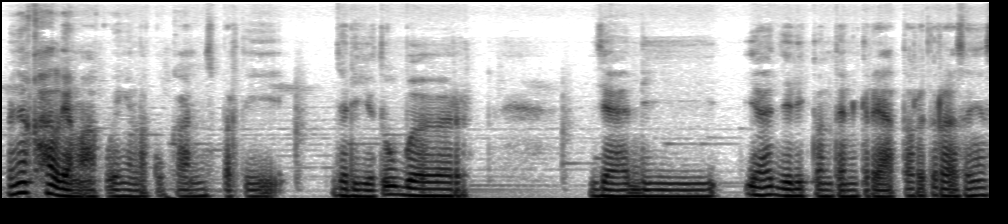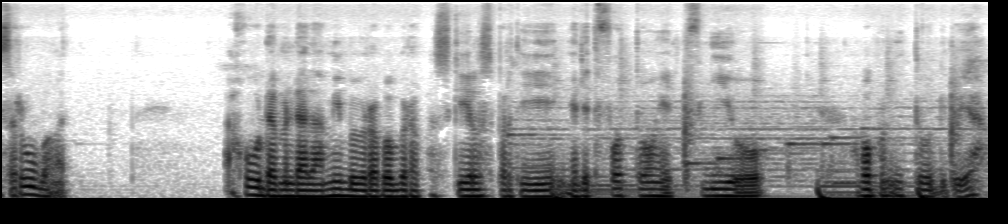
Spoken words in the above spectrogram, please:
banyak hal yang aku ingin lakukan seperti jadi youtuber, jadi ya jadi konten kreator itu rasanya seru banget. Aku udah mendalami beberapa beberapa skill seperti edit foto, edit video, apa pun itu gitu ya.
